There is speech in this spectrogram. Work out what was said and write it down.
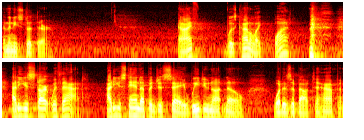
And then he stood there. And I was kind of like, What? How do you start with that? How do you stand up and just say, We do not know what is about to happen?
